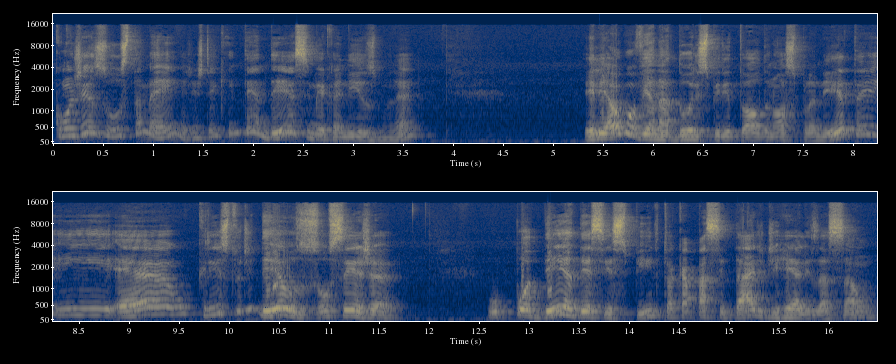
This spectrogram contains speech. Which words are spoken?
com Jesus também. A gente tem que entender esse mecanismo, né? Ele é o governador espiritual do nosso planeta e é o Cristo de Deus, ou seja, o poder desse espírito, a capacidade de realização,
